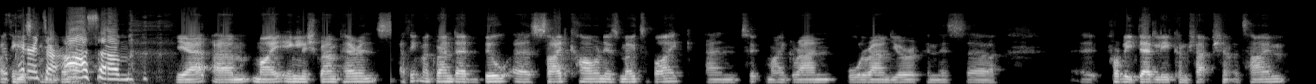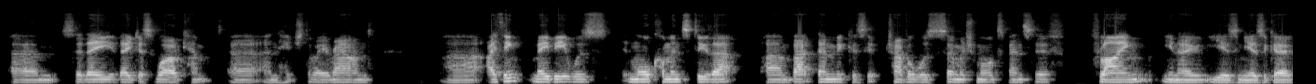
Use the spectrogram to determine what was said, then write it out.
Your parents are awesome. yeah, um, my English grandparents. I think my granddad built a sidecar on his motorbike and took my gran all around Europe in this uh, probably deadly contraption at the time. Um, so they they just wild camped uh, and hitched the way around. Uh, I think maybe it was more common to do that um, back then because it, travel was so much more expensive. Flying, you know, years and years ago.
